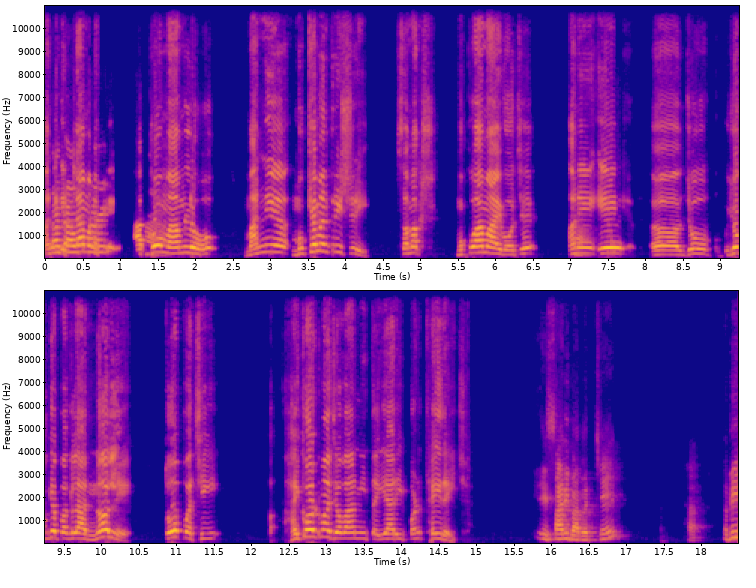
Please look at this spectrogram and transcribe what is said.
અને એટલા માટે આખો મામલો માન્ય મુખ્યમંત્રી શ્રી સમક્ષ મૂકવામાં આવ્યો છે. અને એ જો યોગ્ય પગલા ન લે તો પછી હાઈકોર્ટમાં જવાની તૈયારી પણ થઈ રહી છે. એ સારી બાબત છે. હવે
